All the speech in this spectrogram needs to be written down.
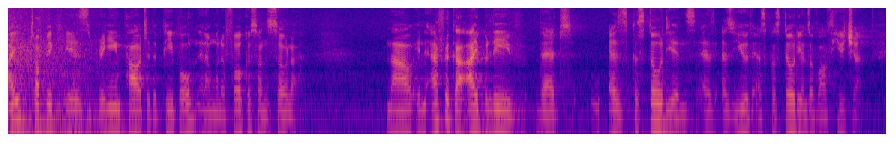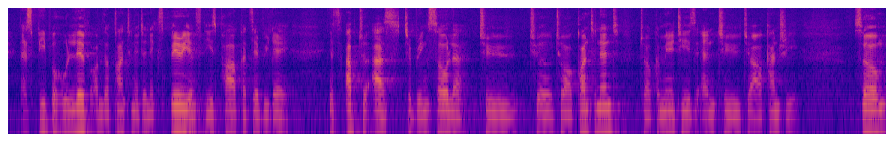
my topic is bringing power to the people, and I'm going to focus on solar. Now, in Africa, I believe that as custodians, as, as youth, as custodians of our future, as people who live on the continent and experience these power cuts every day, it's up to us to bring solar to, to, to our continent, to our communities, and to, to our country. So,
